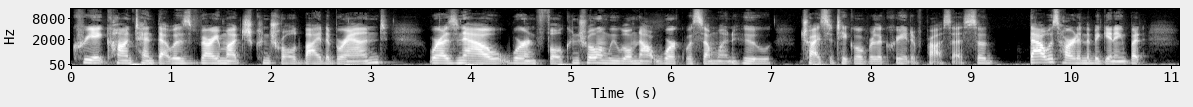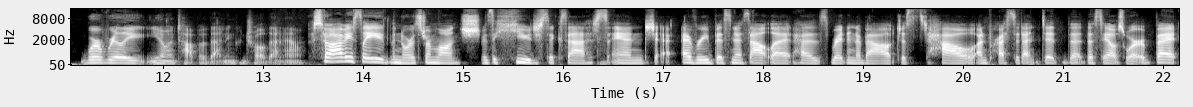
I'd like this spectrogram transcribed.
create content that was very much controlled by the brand. Whereas now we're in full control and we will not work with someone who tries to take over the creative process. So that was hard in the beginning, but we're really, you know, on top of that and in control of that now. So obviously, the Nordstrom launch was a huge success, and every business outlet has written about just how unprecedented the, the sales were. But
